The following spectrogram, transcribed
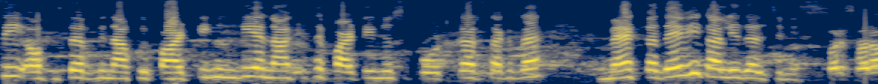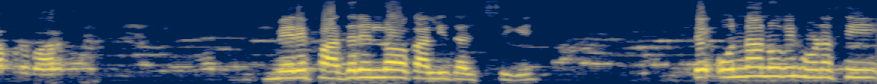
ਸੀ ਆਫੀਸਰ ਦੀ ਨਾ ਕੋਈ ਪਾਰਟੀ ਹੁੰਦੀ ਹੈ ਨਾ ਕਿਸੇ ਪਾਰਟੀ ਨੂੰ ਸਪੋਰਟ ਕਰ ਸਕਦਾ। ਮੈਂ ਕਦੇ ਵੀ ਅਕਾਲੀ ਦਲ 'ਚ ਨਹੀਂ ਪਰ ਸਾਰਾ ਪਰਿਵਾਰ ਮੇਰੇ ਫਾਦਰ ਇਨ ਲਾ ਅਕਾਲੀ ਦਲ 'ਚ ਸੀਗੇ। ਤੇ ਉਹਨਾਂ ਨੂੰ ਵੀ ਹੁਣ ਅਸੀਂ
